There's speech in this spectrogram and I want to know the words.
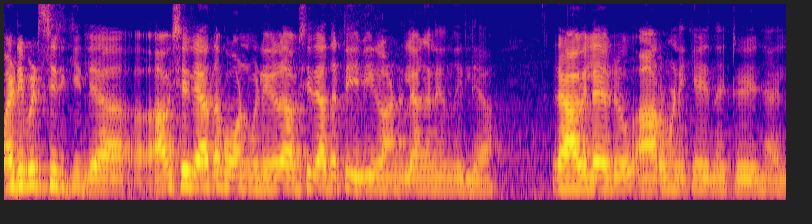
മടി പിടിച്ചിരിക്കില്ല. ആവശ്യമില്ലാത്ത ഫോൺ വിളികൾ ആവശ്യമില്ലാത്ത ടി വി കാണില്ല അങ്ങനെയൊന്നുമില്ല. രാവിലെ ഒരു ആറു മണിക്ക് എഴുന്നേറ്റ് കഴിഞ്ഞാൽ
